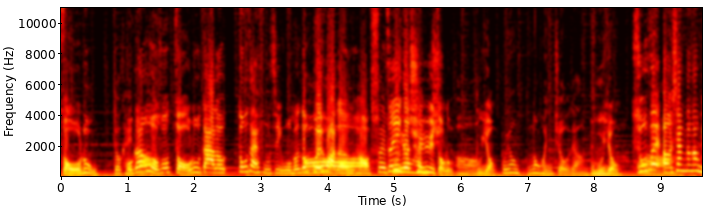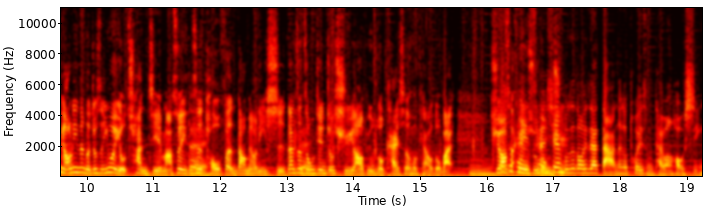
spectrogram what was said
走路就可以。我刚刚我说走路，大家都都在附近，我们都规划的很好，所以这一个区域走路哦不用不用弄很久这样子。不用，除非呃，像刚刚苗栗那个，就是因为有串接嘛，所以是头份到苗栗市，但这中间就需要，譬如说开车或开欧多拜，嗯，需要运输工具。现在不是都一直在打那个推什么台湾好行，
